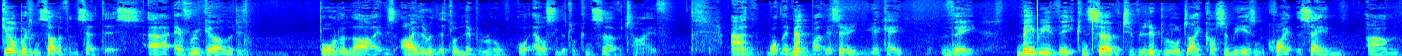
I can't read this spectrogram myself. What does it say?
Gilbert and Sullivan said this uh, every girl that is born alive is either a little liberal or else a little conservative. And what they meant by this, I mean, okay, the, maybe the conservative liberal dichotomy isn't quite the same. Um,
